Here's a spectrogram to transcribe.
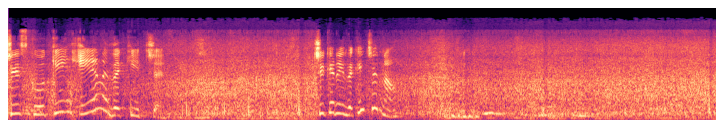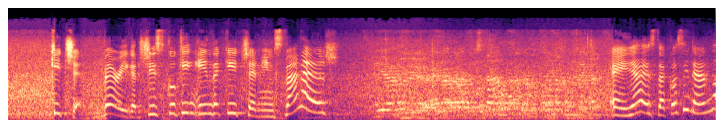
She's cooking in the kitchen. Chicken in the kitchen? No. kitchen. Very good. She's cooking in the kitchen. In Spanish. Ella está cocinando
